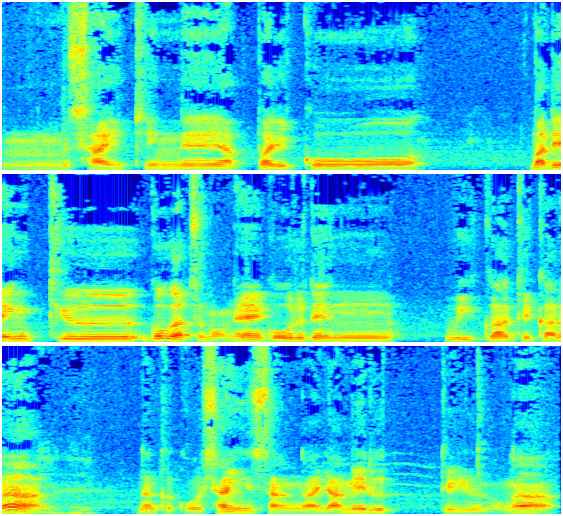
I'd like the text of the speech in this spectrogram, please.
うん最近ねやっぱりこうまあ連休5月のねゴールデンウィーク明けから、うんうん。なんかこう社員さんが辞めるっていうのが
